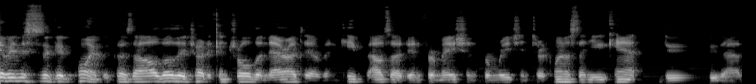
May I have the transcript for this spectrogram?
I mean, this is a good point because although they try to control the narrative and keep outside information from reaching Turkmenistan, you can't do that.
